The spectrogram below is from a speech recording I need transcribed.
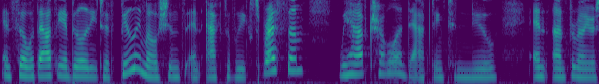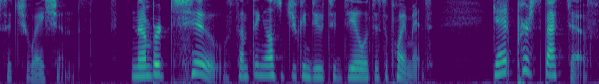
And so, without the ability to feel emotions and actively express them, we have trouble adapting to new and unfamiliar situations. Number two, something else that you can do to deal with disappointment get perspective.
